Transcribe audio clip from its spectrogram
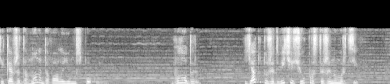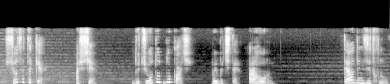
яке вже давно не давало йому спокою. Володарю, я тут уже двічі чув про стежину мерців. Що це таке? А ще, до чого тут блукач? Вибачте, Арагорн. Теоден зітхнув.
